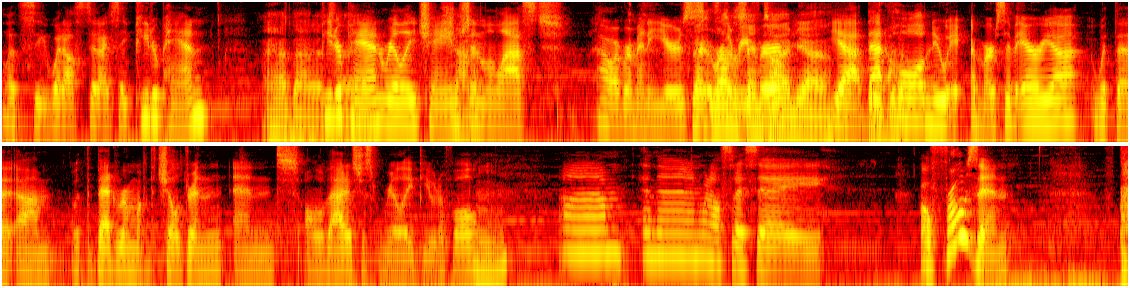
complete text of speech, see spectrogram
let's see, what else did I say? Peter Pan. I had that. As Peter Pan really changed in the last however many years Sa- around the, the same refurb. time, yeah. Yeah, that it. whole new immersive area with the um, with the bedroom of the children and all of that is just really beautiful. Mm-hmm. Um, and then what else did I say? Oh, Frozen.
